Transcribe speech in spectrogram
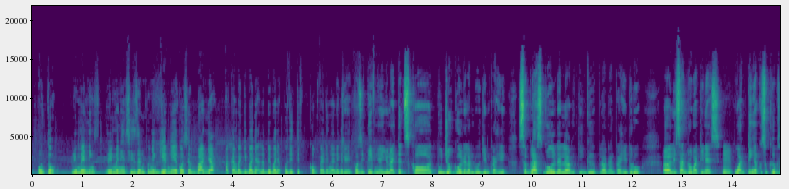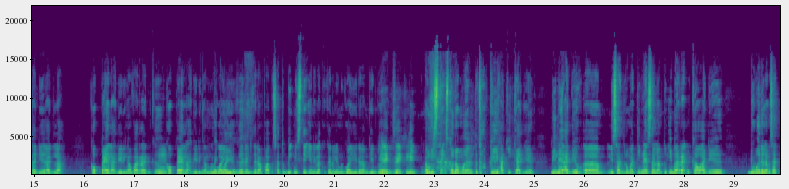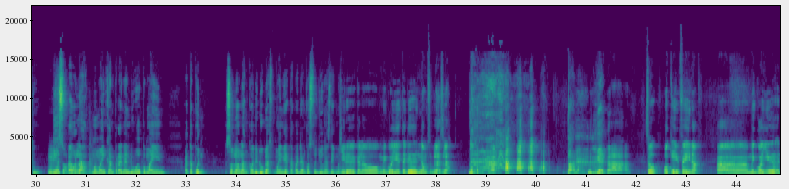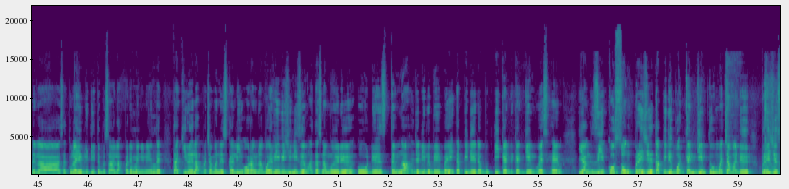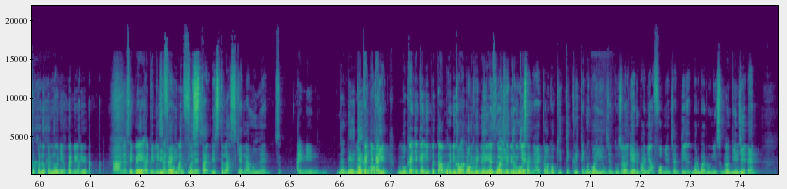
untuk remaining remaining season punya game ni aku rasa banyak akan bagi banyak lebih banyak positif compare dengan Okay. negatif. Positifnya United skor 7 gol dalam 2 game terakhir, 11 gol dalam 3 perlawanan terakhir tu. Uh, Lisandro Martinez. Hmm. One thing aku suka pasal dia adalah compare lah dia dengan Varane ke, hmm. compare lah dia dengan Maguire, Maguire. ke dan kita nampak satu big mistake yang dilakukan oleh Maguire dalam game tu. eh. Exactly. Uh, mistakes tu normal tetapi hakikatnya bila ada um, Lisandro Martinez dalam tu ibarat kau ada dua dalam satu. Hmm. Dia seolah-olah memainkan peranan dua pemain ataupun seolah-olah kau ada 12 pemain di atas padang. Kau setuju dengan statement? Kira kalau Maguire tak ada, ngam 11 lah. Entahlah, kan? Ah. So, okay, fair enough. Uh, Maguire adalah satu liability terbesar lah pada Man United. Tak kira lah macam mana sekali orang nak buat revisionism atas nama dia. Oh, dia tengah jadi lebih baik tapi dia dah buktikan dekat game West Ham yang zi- kosong pressure tapi dia buatkan game tu macam ada pressure sepenuh-penuhnya pada dia. Ah, nasib baik Tapi ada to be Lisandro fair, itu Martinez. first start dia setelah sekian lama kan? I mean, Dan dia, dia bukannya okey. kali bukannya kali pertama dia kalau buat benda-benda kritik yang Maguire teruk sedemikian. sangat, kalau kau kritik kritik Maguire macam tu sebab Okay. dia ada banyak form yang cantik baru-baru ni sebelum Okay. okay. injured kan.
